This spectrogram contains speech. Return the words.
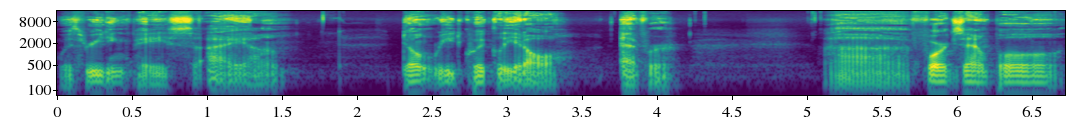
with reading pace. I um, don't read quickly at all, ever. Uh, for example,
